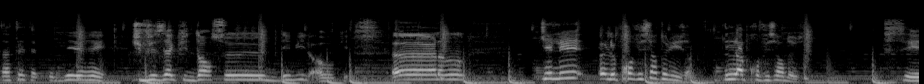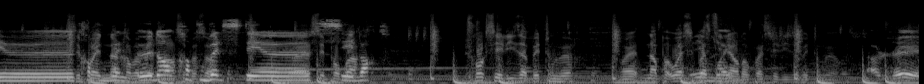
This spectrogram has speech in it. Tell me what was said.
Ta tête, elle fait délirer. Tu fais ça avec une danse euh, débile. Ah, ok. Euh. Quel est euh, le professeur de Lisa La professeure de. C'est euh. Crapoubelle. Krabappel, Euh, non, non, c'est pas Crapoubelle, ça. c'était. Euh, Ouais, c'est Bart. Je crois que c'est Elizabeth Hoover. Ouais, non, pas, ouais, c'est pas Skinner, donc ouais, c'est Elizabeth Hoover. Allez.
